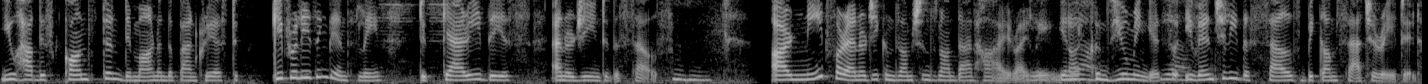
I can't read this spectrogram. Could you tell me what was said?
you have this constant demand on the pancreas to keep releasing the insulin to carry this energy into the cells. Mm-hmm. Our need for energy consumption is not that high, right? Like, You're not Yeah. consuming it. So eventually the cells become saturated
